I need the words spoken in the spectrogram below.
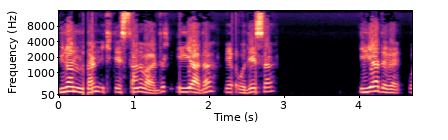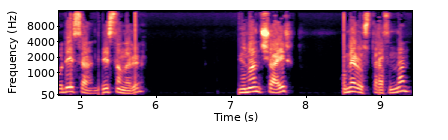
Yunanlıların iki destanı vardır. İlyada ve Odessa. İlyada ve Odessa destanları Yunan şair Homeros tarafından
